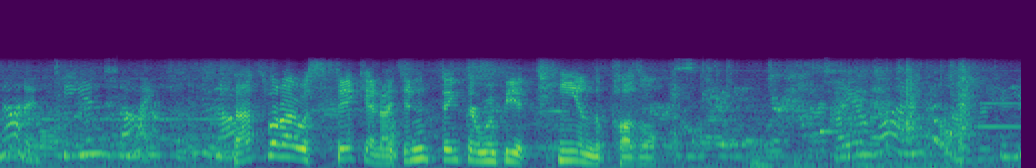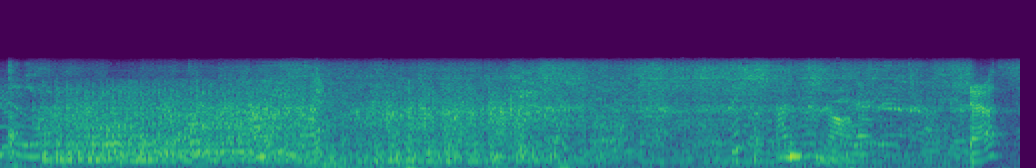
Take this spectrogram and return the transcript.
Not a T in sight. So, That's what I was thinking. I didn't think there would be a T in the puzzle. player one, over to you. Six hundred dollars. S?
